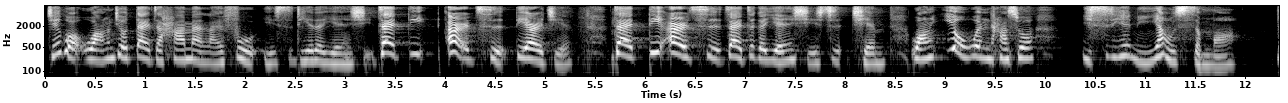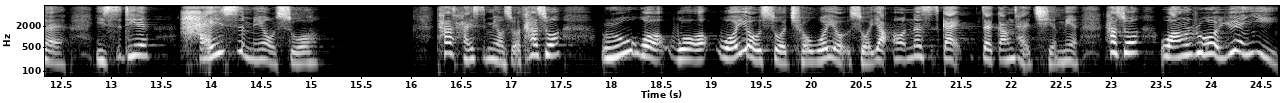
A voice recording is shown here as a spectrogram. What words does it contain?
结果王就带着哈曼来赴以斯帖的筵席。在第二次第二节，在第二次在这个筵席之前，王又问他说：“以斯帖，你要什么？”对，以斯帖还是没有说，他还是没有说。他说。如果我我有所求，我有所要，哦，那是在在刚才前面。他说：“王如果愿意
